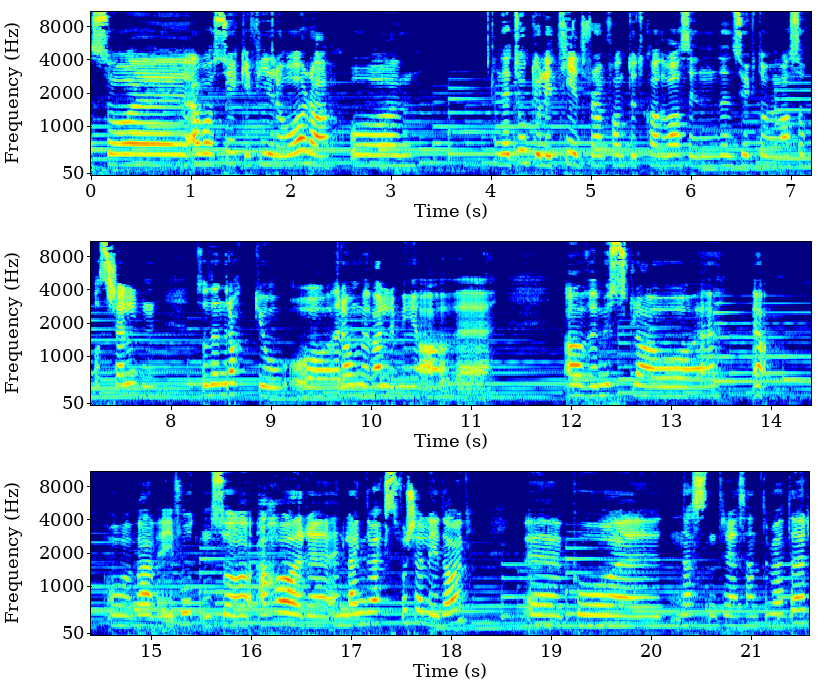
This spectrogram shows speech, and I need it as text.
Så eh, jeg var syk i fire år da, og det tok jo litt tid før de fant ut hva det var, siden den sykdommen var såpass sjelden. Så den rakk jo å ramme veldig mye av, eh, av muskler og, ja, og vevet i foten. Så jeg har en lengdevekstforskjell i dag på nesten tre centimeter.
